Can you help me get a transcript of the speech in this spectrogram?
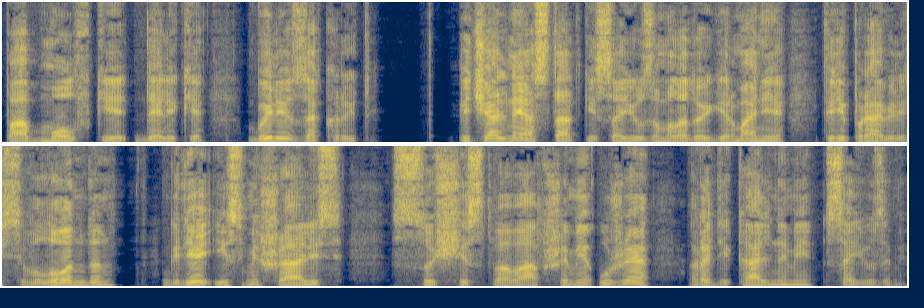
по обмолвке Делике, были закрыты. Печальные остатки Союза молодой Германии переправились в Лондон, где и смешались с существовавшими уже радикальными союзами.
